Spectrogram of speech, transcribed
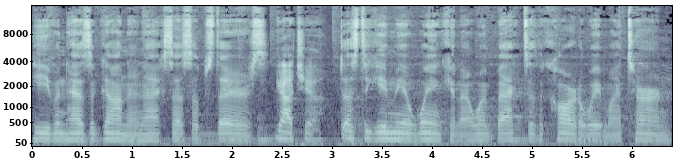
he even has a gun and access upstairs. Gotcha. Dusty gave me a wink and I went back to the car to wait my turn.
